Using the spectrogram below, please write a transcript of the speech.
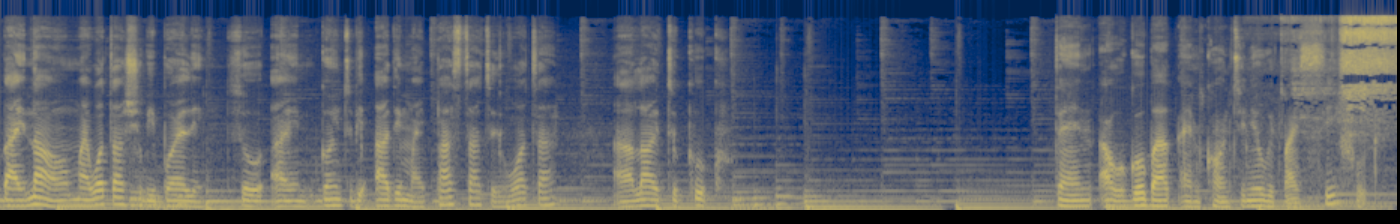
By now, my water should be boiling, so I'm going to be adding my pasta to the water and allow it to cook. Then I will go back and continue with my seafood.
